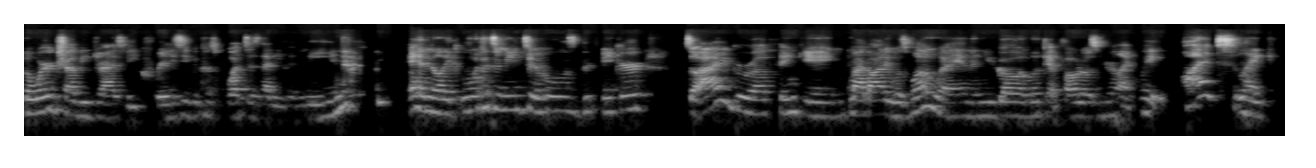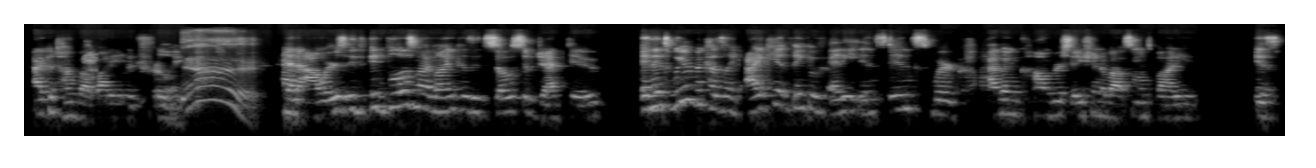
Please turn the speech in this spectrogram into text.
the word chubby drives me crazy because what does that even mean? and like what does it mean to who's the speaker? So I grew up thinking my body was one way, and then you go and look at photos and you're like, wait, what? Like I could talk about body image for like yeah. 10 hours. It, it blows my mind because it's so subjective. And it's weird because like I can't think of any instance where having conversation about someone's body is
